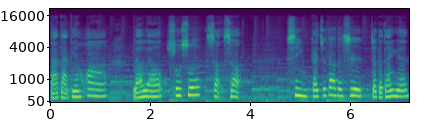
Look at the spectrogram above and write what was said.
打打电话，聊聊说说笑笑。信该知道的是，这个单元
